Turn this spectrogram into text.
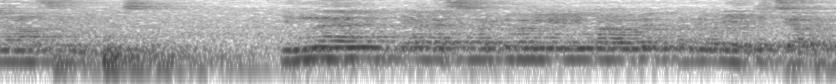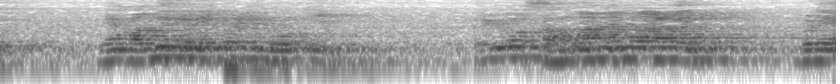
എന്നാണ് സൂചിപ്പിച്ചത്. ഇന്ന് ഏകദേശം എട്ട് മണി കഴിയുമ്പോൾ അവർ ഇവിടെ എത്തിച്ചേർന്നു. ഞാൻ വന്നു കഴിഞ്ഞപ്പോഴും നോക്കി. എത്രയോ സമ്മാനങ്ങളാണ് ഇവിടെ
